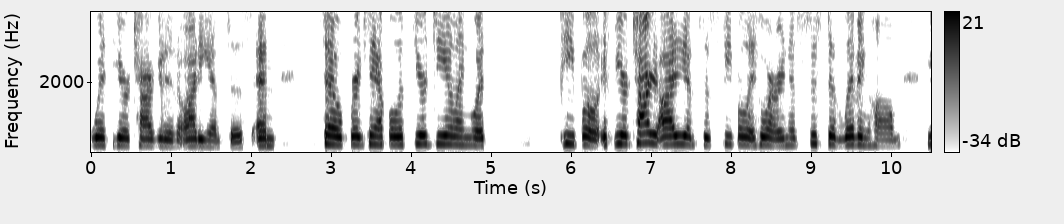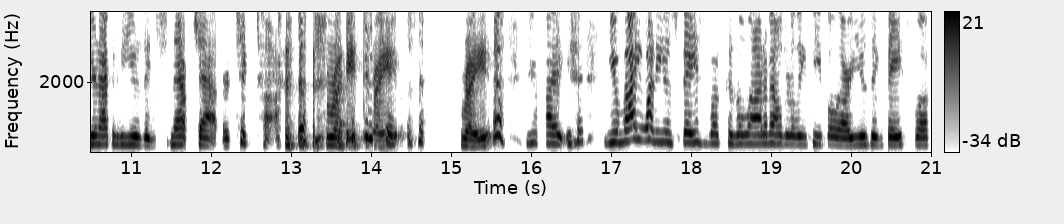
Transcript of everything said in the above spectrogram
with your targeted audiences and so for example if you're dealing with people if your target audience is people who are in assisted living home you're not going to be using Snapchat or TikTok. right, right. Right. you might you might want to use Facebook because a lot of elderly people are using Facebook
